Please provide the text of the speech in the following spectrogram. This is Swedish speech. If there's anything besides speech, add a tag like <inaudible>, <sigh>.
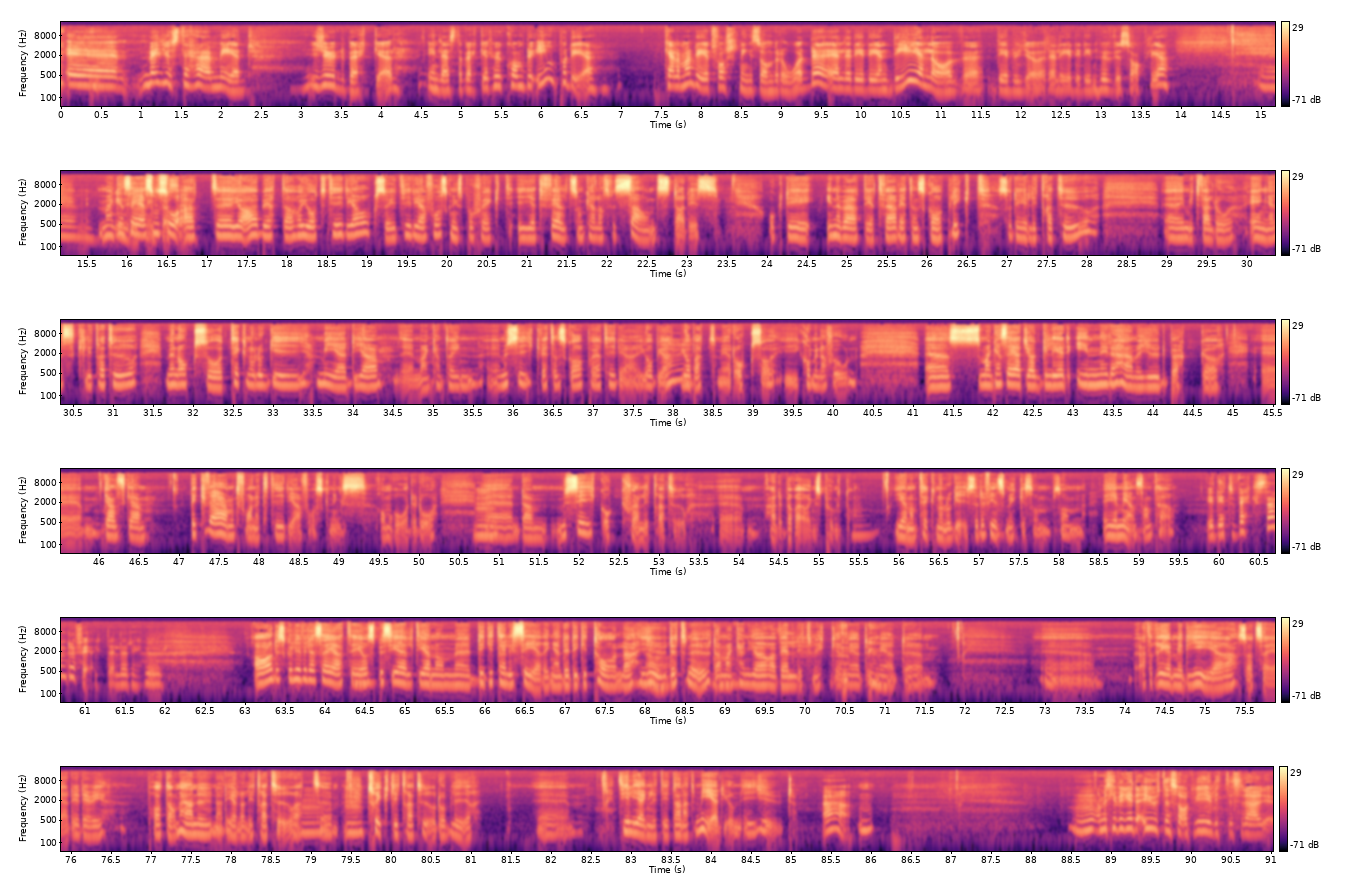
Eh, men just det här med ljudböcker, inlästa böcker. Hur kom du in på det? Kallar man det ett forskningsområde eller är det en del av eh, det du gör eller är det din huvudsakliga eh, Man kan säga som så att eh, jag arbetar, har gjort tidigare också i tidigare forskningsprojekt i ett fält som kallas för sound studies. Och det innebär att det är tvärvetenskapligt, så det är litteratur, i mitt fall då engelsk litteratur, men också teknologi, media, eh, man kan ta in eh, musikvetenskap har jag tidigare jobbat, jobbat med också i kombination. Eh, Så man kan säga att jag gled in i det här med ljudböcker eh, ganska bekvämt från ett tidigare forskningsområde då. Eh, där musik och skönlitteratur eh, hade beröringspunkter genom teknologi. Så det finns mycket som, som är gemensamt här. Är det ett växande fält eller hur? Ja, det skulle jag vilja säga att det är. Och speciellt genom eh, digitaliseringen, det digitala ljudet nu. Där man kan göra väldigt mycket med, <clears throat> med eh, eh, att remediera, så att säga. Det är det vi pratar om här nu när det gäller litteratur. Att eh, tryckt litteratur då blir eh, tillgängligt i ett annat medium, i ljud. Ah, Mm, men ska vi reda ut en sak? Vi är ju lite sådär...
